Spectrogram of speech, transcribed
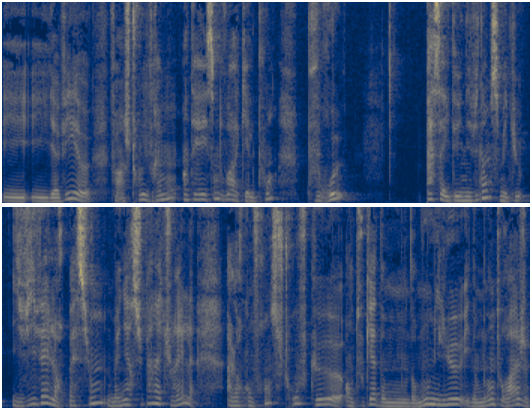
et il y avait, enfin, je trouvais vraiment intéressant de voir à quel point, pour eux, pas ça a été une évidence, mais qu'ils vivaient leur passion de manière super naturelle, alors qu'en France, je trouve que, euh, en tout cas dans mon, milieu et dans mon entourage,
